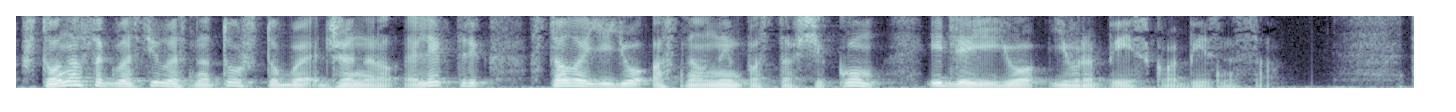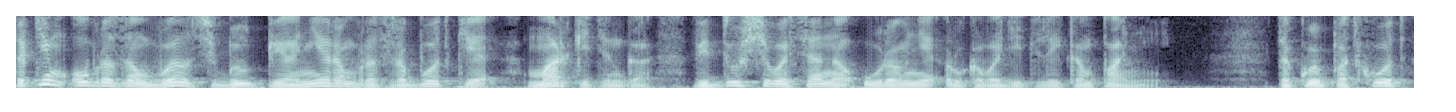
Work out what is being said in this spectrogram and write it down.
что она согласилась на то, чтобы General Electric стала ее основным поставщиком и для ее европейского бизнеса. Таким образом, Welch был пионером в разработке маркетинга, ведущегося на уровне руководителей компании. Такой подход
